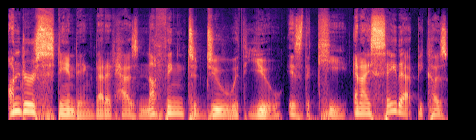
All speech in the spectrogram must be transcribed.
Understanding that it has nothing to do with you is the key. And I say that because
